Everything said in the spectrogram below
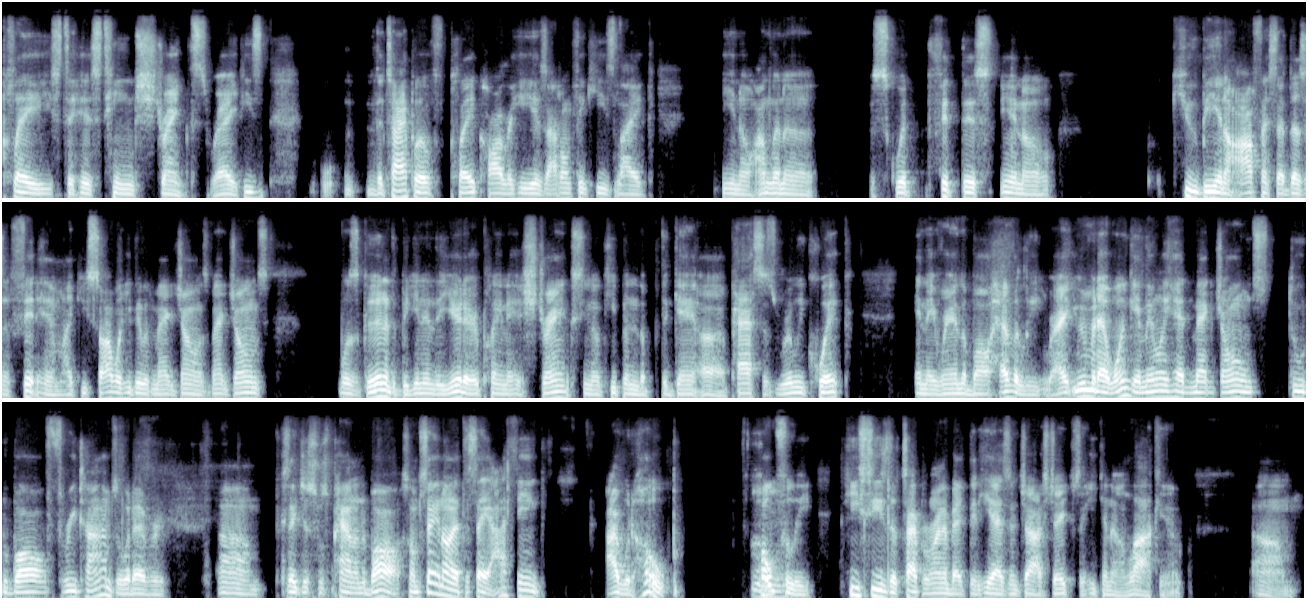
plays to his team's strengths, right? He's the type of play caller he is. I don't think he's like, you know, I'm gonna squid fit this, you know, QB in an offense that doesn't fit him. Like you saw what he did with Mac Jones. Mac Jones was good at the beginning of the year. They were playing to his strengths, you know, keeping the, the game uh, passes really quick and they ran the ball heavily, right? You remember that one game, they only had Mac Jones threw the ball three times or whatever, um, because they just was pounding the ball. So I'm saying all that to say, I think I would hope, mm-hmm. hopefully, he sees the type of running back that he has in Josh Jacobs, so he can unlock him. Um,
